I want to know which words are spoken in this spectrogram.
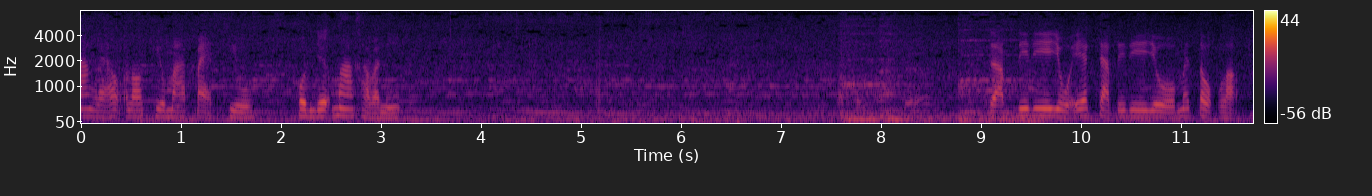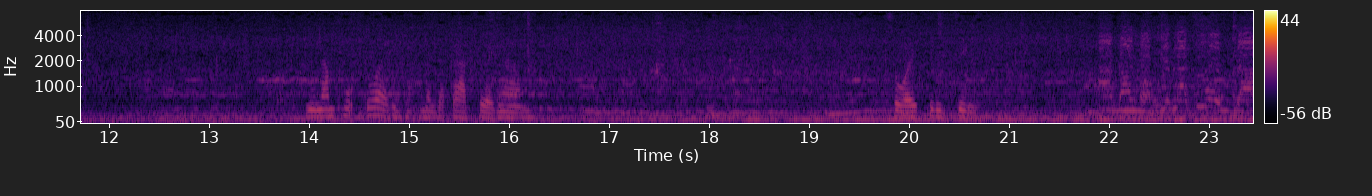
นั่งแล้วรอคิวมาแปดคิว คนเยอะมากค่ะวันนี้จับดีๆ อยู่เอ็กจับดีๆ อยู่ไม่ตกหรอก มีน้ำพุด้วยนะคะบรรยากาศสวยงาม สวยจริงได้ของเรียบร้อยที่หกจ้า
